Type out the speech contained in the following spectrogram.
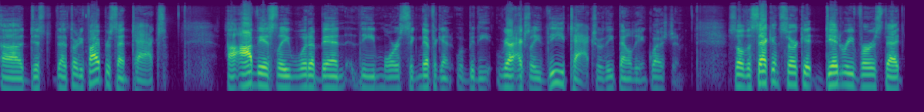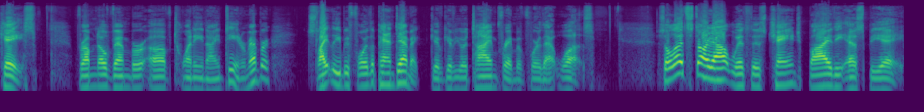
uh, dis- that 35% tax uh, obviously would have been the more significant, would be the actually the tax or the penalty in question. So the Second Circuit did reverse that case from November of 2019. Remember, slightly before the pandemic. Give give you a time frame of where that was. So let's start out with this change by the SBA.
